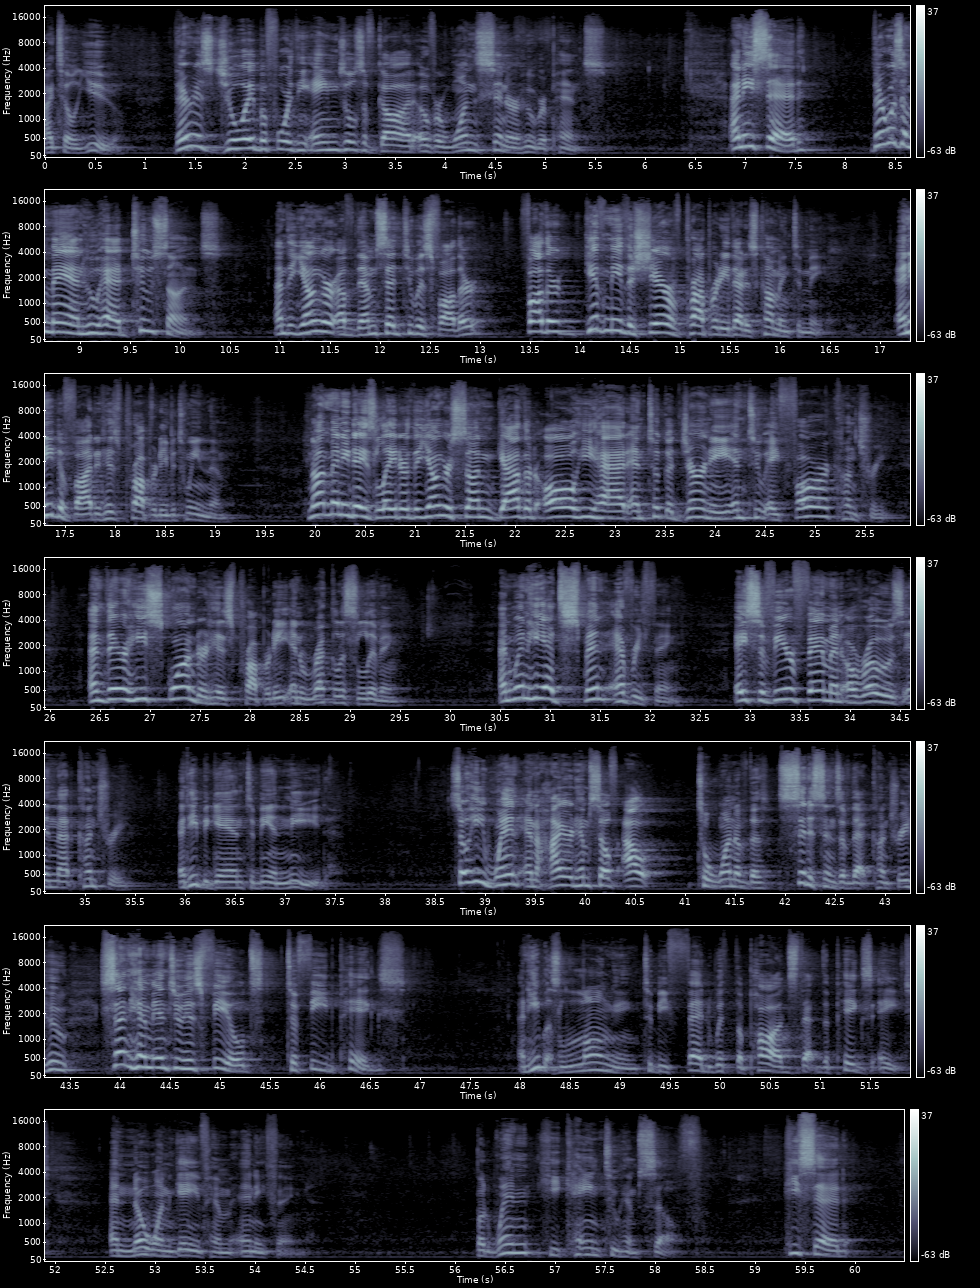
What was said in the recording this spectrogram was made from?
I tell you, there is joy before the angels of God over one sinner who repents. And he said, There was a man who had two sons, and the younger of them said to his father, Father, give me the share of property that is coming to me. And he divided his property between them. Not many days later, the younger son gathered all he had and took a journey into a far country. And there he squandered his property in reckless living. And when he had spent everything, a severe famine arose in that country, and he began to be in need. So he went and hired himself out to one of the citizens of that country, who sent him into his fields to feed pigs. And he was longing to be fed with the pods that the pigs ate, and no one gave him anything. But when he came to himself, he said,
